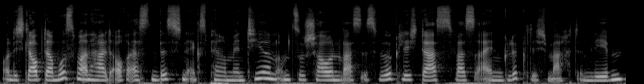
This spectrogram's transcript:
Und ich glaube, da muss man halt auch erst ein bisschen experimentieren, um zu schauen, was ist wirklich das, was einen glücklich macht im Leben.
